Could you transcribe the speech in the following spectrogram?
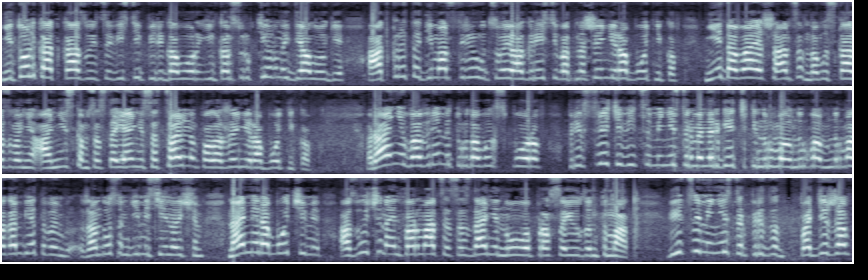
не только отказывается вести переговоры и конструктивные диалоги, а открыто демонстрирует свою агрессию в отношении работников, не давая шансов на высказывание о низком состоянии социального положения работников. Ранее во время трудовых споров при встрече вице-министром энергетики Нурмагомбетовым Жандосом Демесиновичем нами рабочими озвучена информация о создании нового профсоюза НТМАК. Вице-министр, поддержав,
